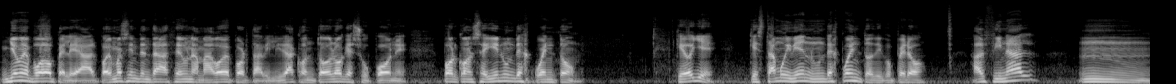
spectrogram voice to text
yo me puedo pelear, podemos intentar hacer un amago de portabilidad con todo lo que supone, por conseguir un descuento. Que oye, que está muy bien un descuento, digo, pero al final, mmm,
